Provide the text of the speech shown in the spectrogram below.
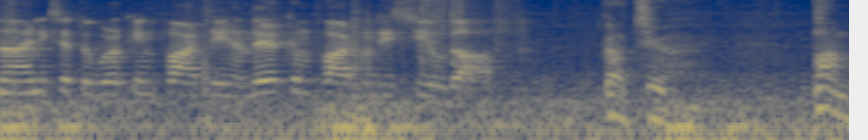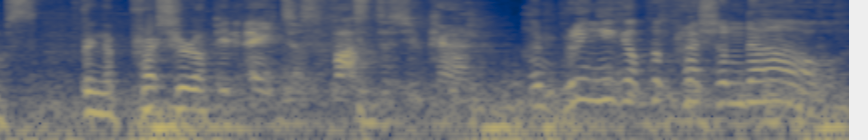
Nine except the working party, and their compartment is sealed off. Got you. Pumps, bring the pressure up in 8 as fast as you can. I'm bringing up the pressure now.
